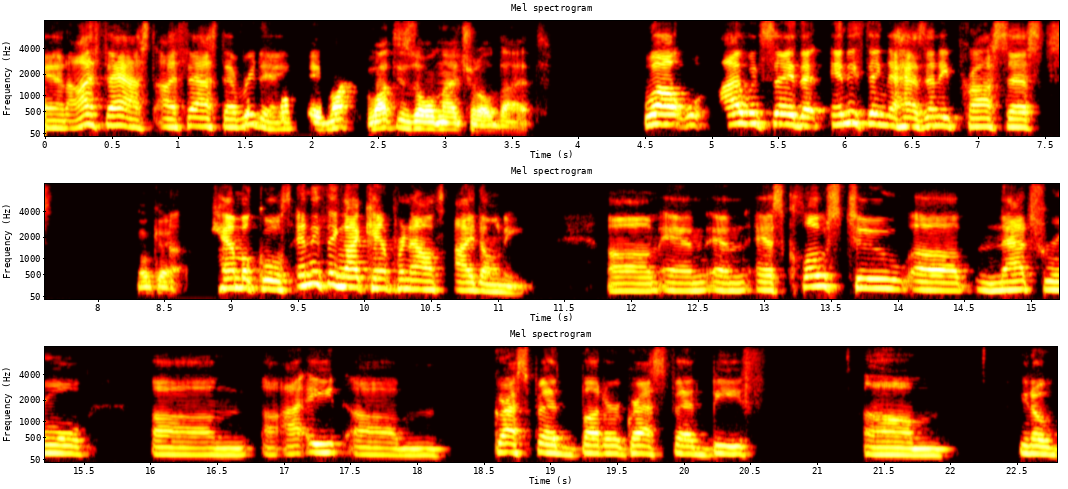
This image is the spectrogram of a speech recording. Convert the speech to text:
and I fast. I fast every day. Okay, what, what is all natural diet? Well, I would say that anything that has any processed okay uh, chemicals, anything I can't pronounce, I don't eat. Um, and and as close to uh, natural, um, uh, I eat um, grass-fed butter, grass-fed beef, um, you know,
